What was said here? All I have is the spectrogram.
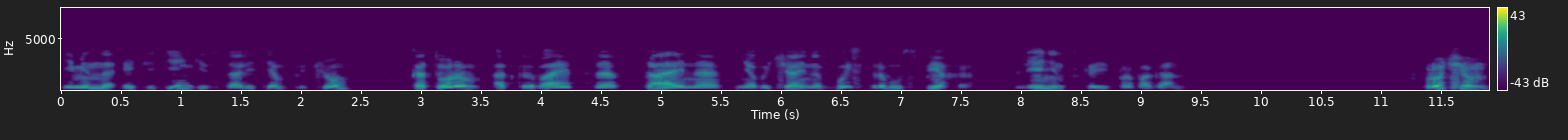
Именно эти деньги стали тем ключом, которым открывается тайна необычайно быстрого успеха ленинской пропаганды. Впрочем,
